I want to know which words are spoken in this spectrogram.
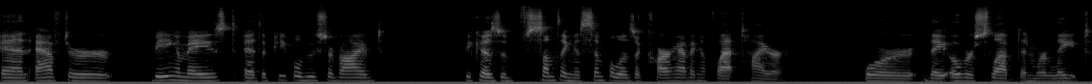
And after being amazed at the people who survived because of something as simple as a car having a flat tire or they overslept and were late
